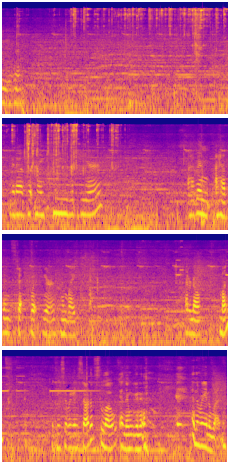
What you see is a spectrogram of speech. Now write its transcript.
you. I'm gonna put my keys up here. I haven't I haven't stepped foot here in like I don't know months. Okay, so we're gonna start off slow and then we're gonna and then we're gonna run.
